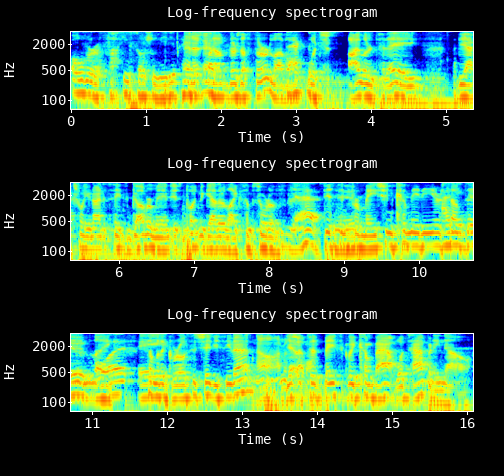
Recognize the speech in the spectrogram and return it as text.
over a fucking social media page. And, a, and Like, a, there's a third level, which I learned today the actual United States government is putting together like some sort of Yes, disinformation committee or mean, something. dude, like what some of the grossest shit. You see that? No, I missed yeah, to one. basically combat what's happening now,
